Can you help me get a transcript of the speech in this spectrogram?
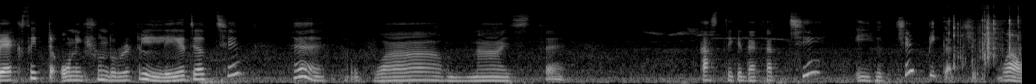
ব্যাক সাইডটা অনেক সুন্দর একটা লেজ আছে হ্যাঁ ওয়াও নাইস হ্যাঁ। কাছ থেকে দেখাচ্ছি। এই হচ্ছে পিকাচু ওয়াও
